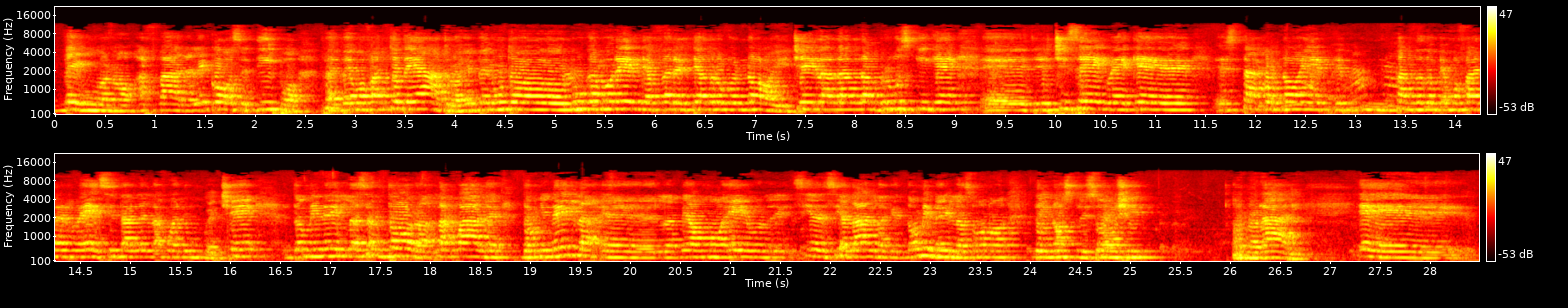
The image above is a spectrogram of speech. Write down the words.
vengono a fare le cose tipo abbiamo fatto teatro è venuto Luca Morelli a fare il teatro con noi c'è la, la, la, Bruschi che eh, ci segue che eh, sta con noi eh, quando dobbiamo fare il recital e la qualunque c'è Dominella Santora la quale Dominella eh, l'abbiamo sia, sia Lalla che Dominella sono dei nostri soci onorari. E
